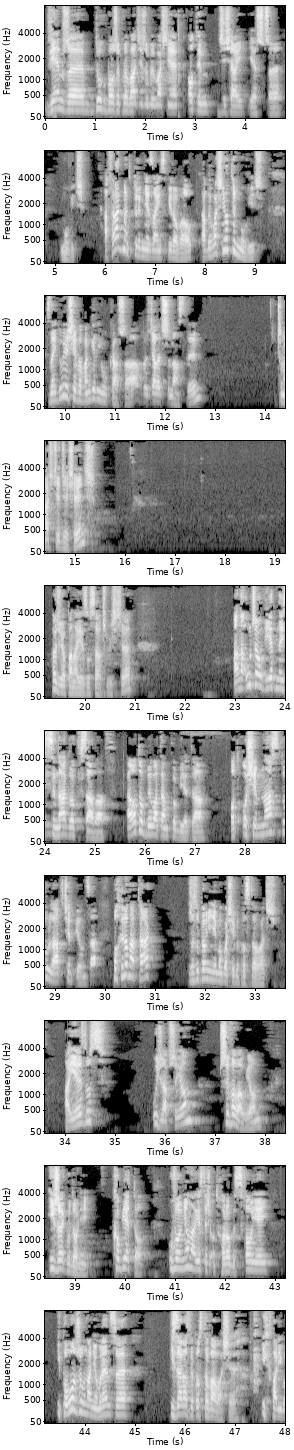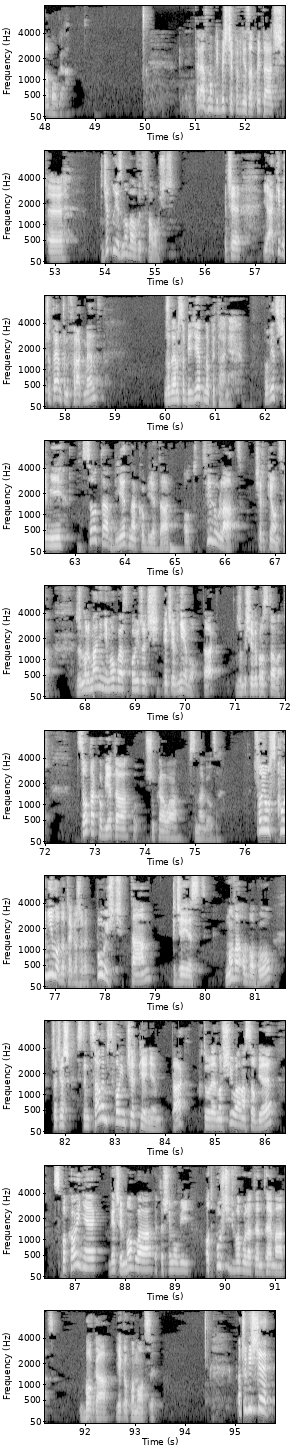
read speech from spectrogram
wiem, że Duch Boży prowadzi, żeby właśnie o tym dzisiaj jeszcze mówić. A fragment, który mnie zainspirował, aby właśnie o tym mówić, znajduje się w Ewangelii Łukasza w rozdziale 13, 13-10. Chodzi o Pana Jezusa oczywiście. A nauczał w jednej z synagog w sabat. A oto była tam kobieta, od 18 lat cierpiąca, pochylona tak, że zupełnie nie mogła się wyprostować. A Jezus, ujrzawszy ją, przywołał ją i rzekł do niej: Kobieto, uwolniona jesteś od choroby swojej, i położył na nią ręce, i zaraz wyprostowała się i chwaliła Boga. Teraz moglibyście pewnie zapytać, e, gdzie tu jest mowa o wytrwałości? Wiecie, ja kiedy czytałem ten fragment, zadałem sobie jedno pytanie. Powiedzcie mi, co ta biedna kobieta od tylu lat cierpiąca, że normalnie nie mogła spojrzeć, wiecie, w niebo, tak? Żeby się wyprostować. Co ta kobieta szukała w synagodze? Co ją skłoniło do tego, żeby pójść tam, gdzie jest mowa o Bogu? Przecież z tym całym swoim cierpieniem, tak? Które nosiła na sobie, spokojnie, wiecie, mogła, jak to się mówi, odpuścić w ogóle ten temat Boga, Jego pomocy. Oczywiście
